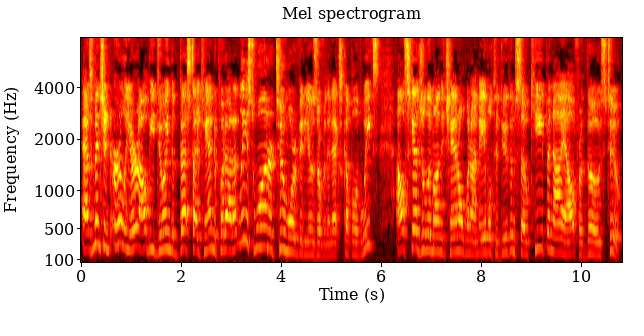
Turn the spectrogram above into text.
As mentioned earlier, I'll be doing the best I can to put out at least one or two more videos over the next couple of weeks. I'll schedule them on the channel when I'm able to do them, so keep an eye out for those too.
